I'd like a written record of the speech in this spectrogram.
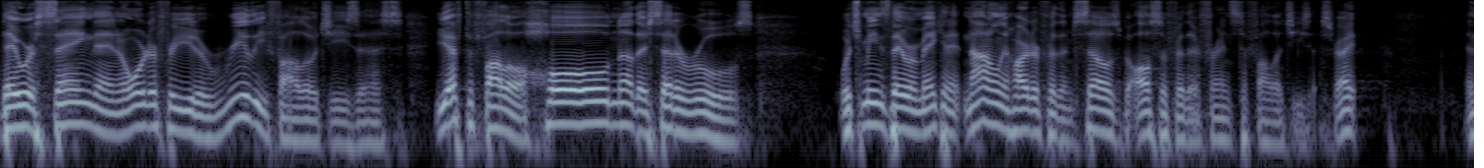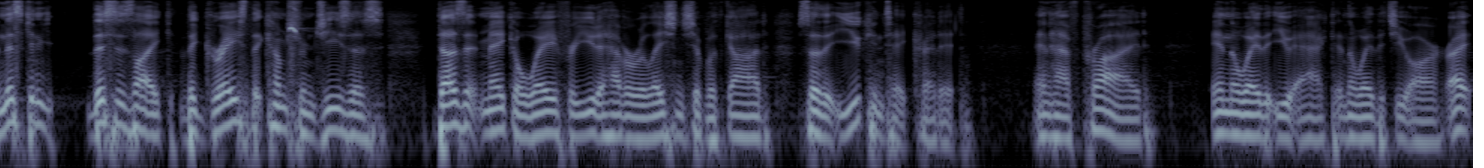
They were saying that in order for you to really follow Jesus, you have to follow a whole nother set of rules, which means they were making it not only harder for themselves, but also for their friends to follow Jesus, right? And this can this is like the grace that comes from Jesus doesn't make a way for you to have a relationship with God so that you can take credit and have pride in the way that you act, in the way that you are, right?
